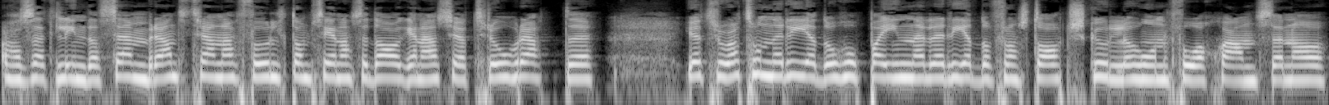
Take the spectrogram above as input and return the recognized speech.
har sett Linda Sembrant träna fullt de senaste dagarna, så jag tror att jag tror att hon är redo att hoppa in, eller redo från start, skulle hon få chansen. Och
